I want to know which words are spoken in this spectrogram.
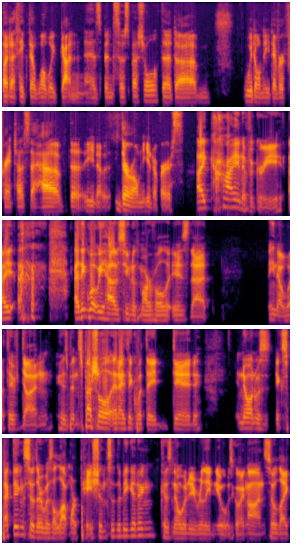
but i think that what we've gotten has been so special that um we don't need every franchise to have the you know their own universe. I kind of agree. I i think what we have seen with marvel is that you know what they've done has been special and i think what they did no one was expecting so there was a lot more patience in the beginning because nobody really knew what was going on. So like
